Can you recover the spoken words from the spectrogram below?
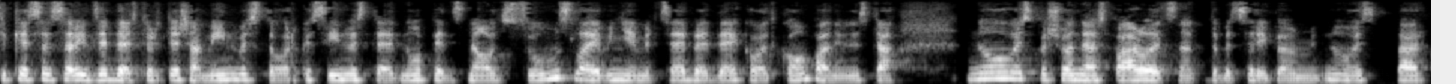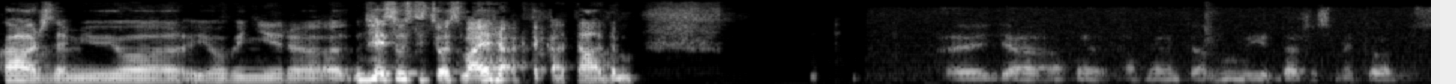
cik es esmu arī dzirdējis, tur tiešām investori, kas investē nopietnas naudas summas, lai viņiem ir CBD kaut kāda kompānija, un es tā, nu, es par šo neesmu pārliecināta, tāpēc arī, piemēram, nu, es pērku ārzemju, jo, jo viņi ir, es uzticos vairāk tā kā tādam. Jā, apmēram, apmēram tā, nu, ir dažas metodas,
